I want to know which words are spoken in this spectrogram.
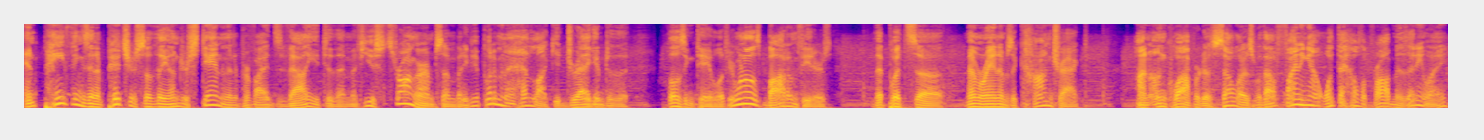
and paint things in a picture so they understand that it provides value to them. If you strong arm somebody, if you put them in a headlock, you drag them to the closing table. If you're one of those bottom feeders that puts uh, memorandums of contract on uncooperative sellers without finding out what the hell the problem is anyway,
